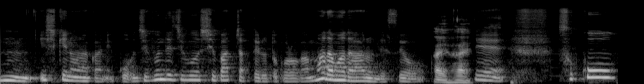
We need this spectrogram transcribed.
うん、意識の中にこう自分で自分を縛っちゃってるところがまだまだあるんですよ。あ、はいはい。でそこを、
